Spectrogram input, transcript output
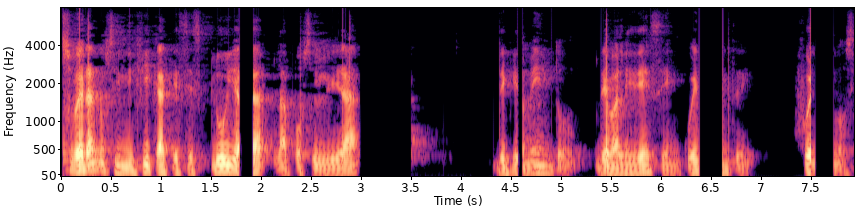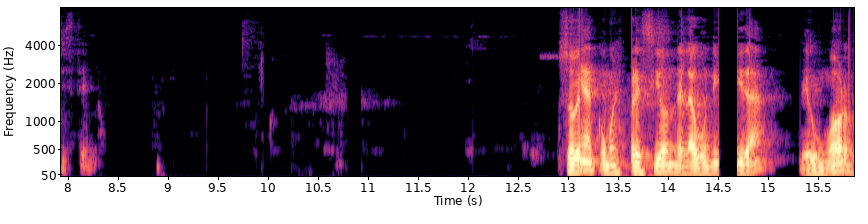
Soberano significa que se excluya la posibilidad de que el de validez se encuentre fuera del mismo sistema. Soberanía como expresión de la unidad de un orden,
